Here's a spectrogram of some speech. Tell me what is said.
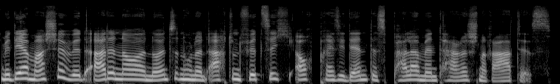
Mit der Masche wird Adenauer 1948 auch Präsident des Parlamentarischen Rates.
